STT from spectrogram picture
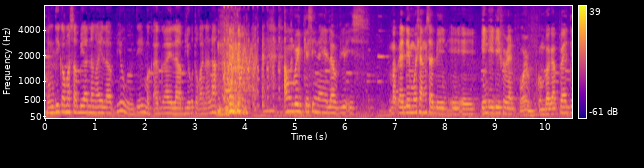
kung di ka masabihan ng I love you, di mag-I love you to ka na lang. Ang word kasi na I love you is pwede mo siyang sabihin a, a- in a different form. Kumbaga, pwede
